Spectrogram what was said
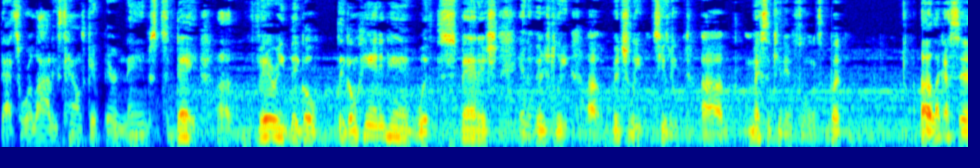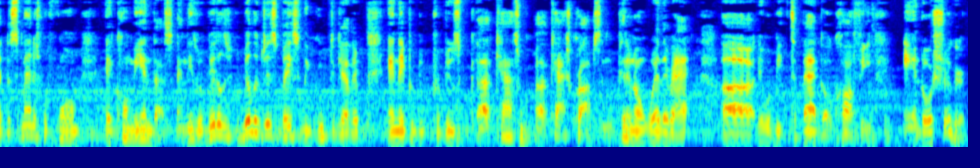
That's where a lot of these towns get their names today. very they go they go hand in hand with Spanish and eventually eventually excuse me Mexican influence, but uh, like I said, the Spanish would form encomiendas, and these were village, villages basically grouped together, and they produ- produce uh, cash uh, cash crops. And depending on where they're at, uh, it would be tobacco, coffee, and or sugar.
